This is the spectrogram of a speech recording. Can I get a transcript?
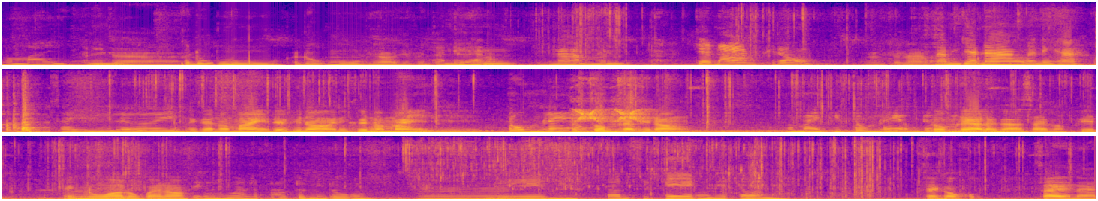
หน่อไม้อันนี้ก็ กระดูกหมู กระดูกหมูพี่น้องที่เพิ่นอัจะนแกนี้งหั่นเนาะน้ำมันยานางพี่น้องน้ำจะน้ำน้ำยานางอันนี้ค่ะ ใส่นี่เลยนี่ก็หน่อไม้เด้อพี่น้องอันนี้คือหน่อไม้ที่ต้มแล้วต้มแล้วพี่น้อง หน่อไม้ที่ต้มแล้วเด้อต้มแล้วแล้วก็ใส่หมักเพชรเป็นนัวลงไปเนาะเป็นนัวแล้วก็เอาตัวนี้ลงอืมนี่ตอนสิแกงนี่ตอนใส่เขาใส่นะ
